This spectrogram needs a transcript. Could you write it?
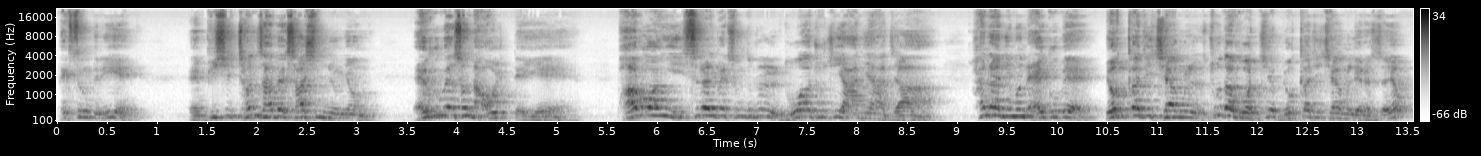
백성들이 BC 1446년 애굽에서 나올 때에 바로 왕이 이스라엘 백성들을 놓아주지 아니하자 하나님은 애굽에 몇 가지 재앙을 쏟아부었지요? 몇 가지 재앙을 내렸어요?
